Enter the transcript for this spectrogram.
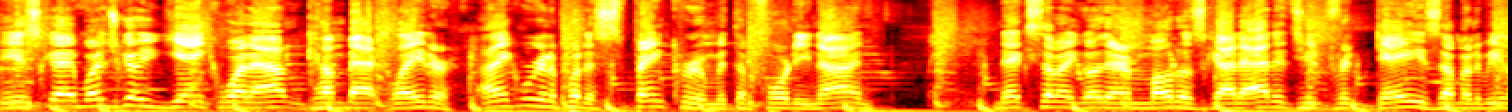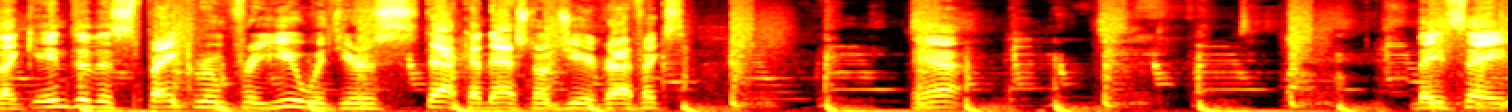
you just go, why don't you go yank one out and come back later? I think we're gonna put a spank room at the 49. Next time I go there and Moto's got attitude for days, I'm gonna be like into the spank room for you with your stack of National Geographics. Yeah. They say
